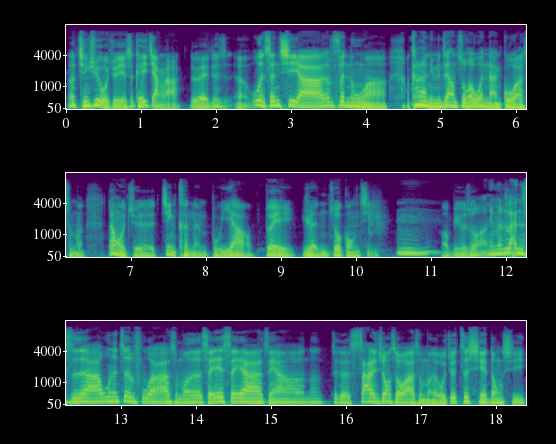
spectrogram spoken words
那情绪我觉得也是可以讲啦，对不对？就是呃，问生气啊，愤怒啊，我看到你们这样做，我很难过啊什么。但我觉得尽可能不要对人做攻击嗯。哦，比如说、啊、你们烂死啊，无能政府啊什么的，谁谁谁啊怎样啊，那这个杀人凶手啊什么的，我觉得这些东西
